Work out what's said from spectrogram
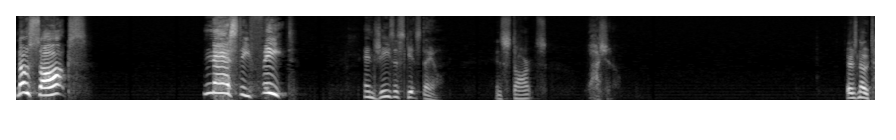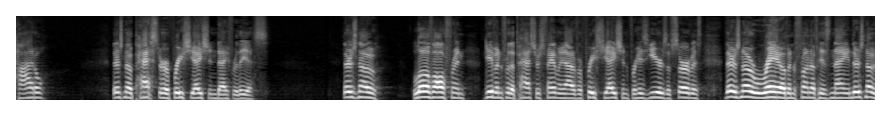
No socks, nasty feet. And Jesus gets down and starts washing them. There's no title. There's no pastor appreciation day for this. There's no love offering given for the pastor's family out of appreciation for his years of service. There's no rev in front of his name. There's no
